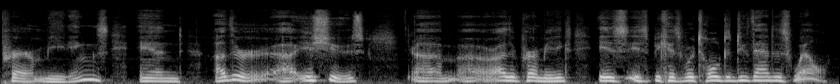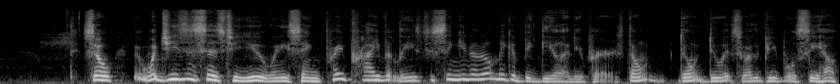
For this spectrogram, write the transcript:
prayer meetings and other uh, issues um, uh, or other prayer meetings is is because we're told to do that as well. So what Jesus says to you when he's saying pray privately, he's just saying, you know, don't make a big deal out of your prayers. Don't don't do it so other people will see how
